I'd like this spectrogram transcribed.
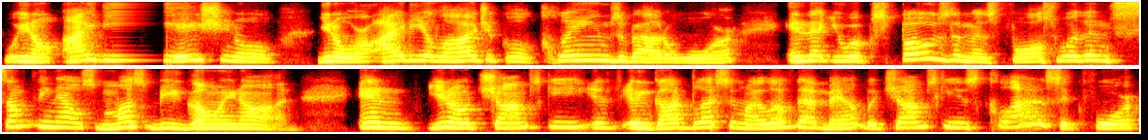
you know, ideational, you know, or ideological claims about a war, and that you expose them as false, well, then something else must be going on. And, you know, Chomsky, is, and God bless him, I love that man, but Chomsky is classic for,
